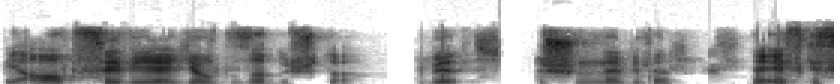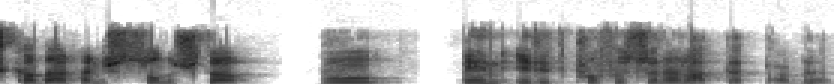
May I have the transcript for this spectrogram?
bir alt seviye yıldıza düştü gibi düşünülebilir. Ve eskisi kadar hani sonuçta bu en elit profesyonel atletlerde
